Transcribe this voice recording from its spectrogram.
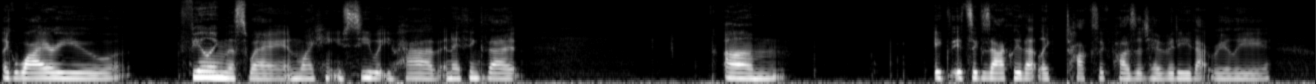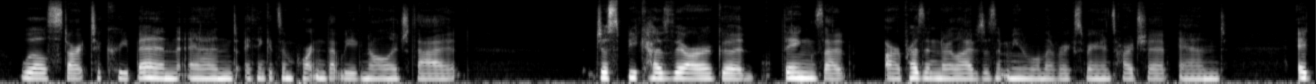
like, why are you feeling this way and why can't you see what you have? And I think that um, it, it's exactly that like toxic positivity that really will start to creep in. And I think it's important that we acknowledge that just because there are good things that are present in our lives doesn't mean we'll never experience hardship. And it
